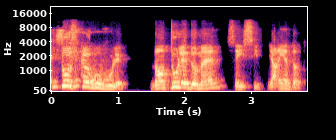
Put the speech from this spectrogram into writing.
Tout ce que vous voulez. Dans tous les domaines, c'est ici. Il n'y a rien d'autre.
